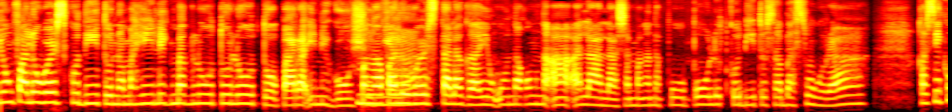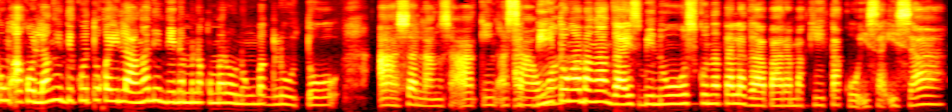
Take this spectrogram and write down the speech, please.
Yung followers ko dito na mahilig magluto-luto para inegosyo Mga niya. followers talaga yung una kong naaalala sa mga napupulot ko dito sa basura. Kasi kung ako lang, hindi ko ito kailangan, hindi naman ako marunong magluto. Asa lang sa aking asawa. At dito nga mga guys, binuhos ko na talaga para makita ko isa-isa.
